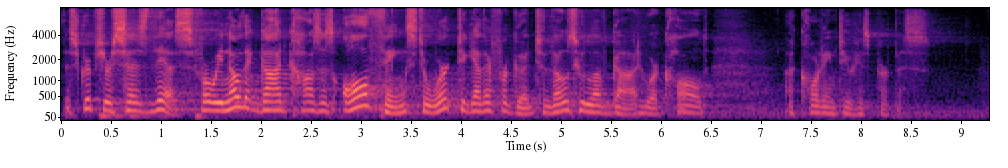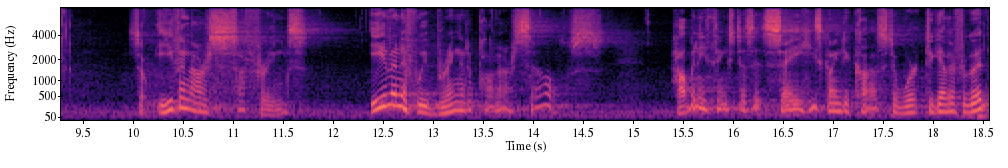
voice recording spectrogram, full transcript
the scripture says this For we know that God causes all things to work together for good to those who love God, who are called according to his purpose. So even our sufferings, even if we bring it upon ourselves, how many things does it say he's going to cause to work together for good?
